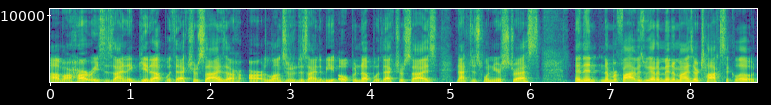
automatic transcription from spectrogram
Um, our heart rate is designed to get up with exercise. Our, our lungs are designed to be opened up with exercise, not just when you're stressed. And then number 5 is we got to minimize our toxic load.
